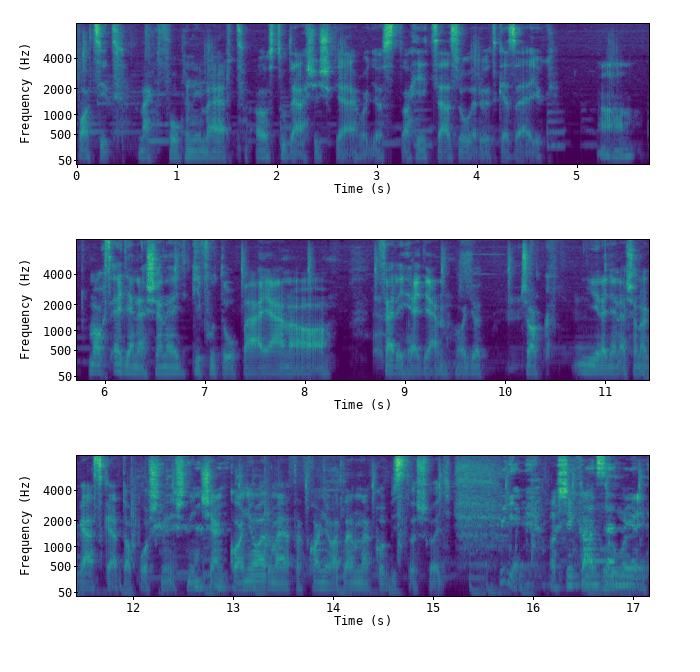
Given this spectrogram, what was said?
pacit megfogni, mert ahhoz tudás is kell, hogy azt a 700 lóerőt kezeljük. Aha. Max egyenesen egy kifutópályán a Ferihegyen, hogy ott csak egyenesen a gáz kell taposni, és nincsen kanyar, mert a kanyar lenne, akkor biztos, hogy Igen, a Shikansennél,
